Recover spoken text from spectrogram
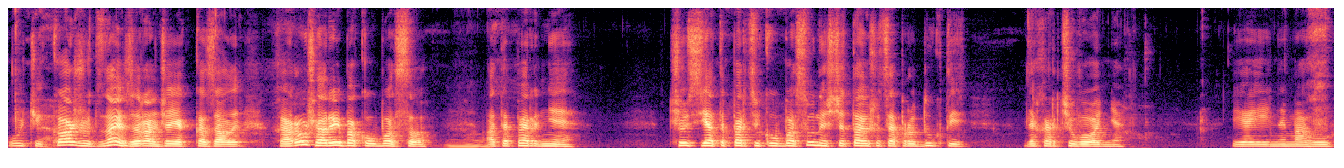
Хоч і кажуть, знаєш, заранче, як казали, хороша риба ковбаса, а тепер ні. Щось я тепер цю ковбасу не вважаю, що це продукти для харчування. Я її не можу.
